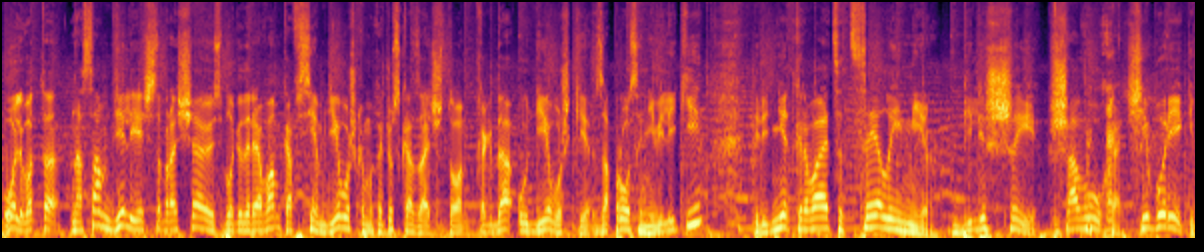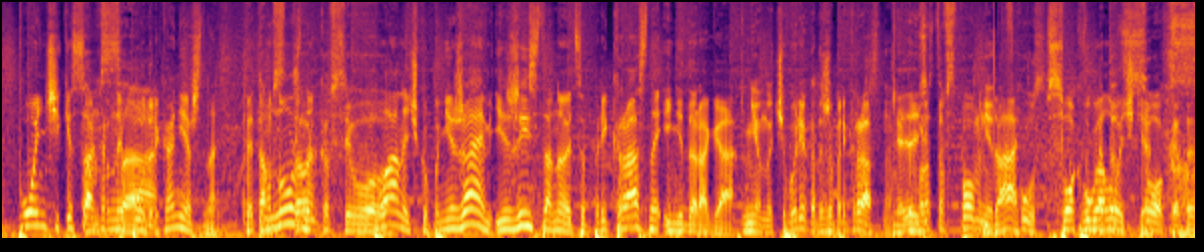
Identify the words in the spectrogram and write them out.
Оль, вот э, на самом деле я сейчас обращаюсь благодаря вам ко всем девушкам и хочу сказать, что когда у девушки запросы невелики, перед ней открывается целый мир. Беляши, шавуха, чебуреки, пончики сахарной са- пудрой, конечно. Поэтому нужно всего. планочку понижаем, и жизнь становится прекрасна и недорога. Не, ну чебурек это же прекрасно. Ты Э, просто вспомни да, вкус. сок в уголочке. Сок, это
